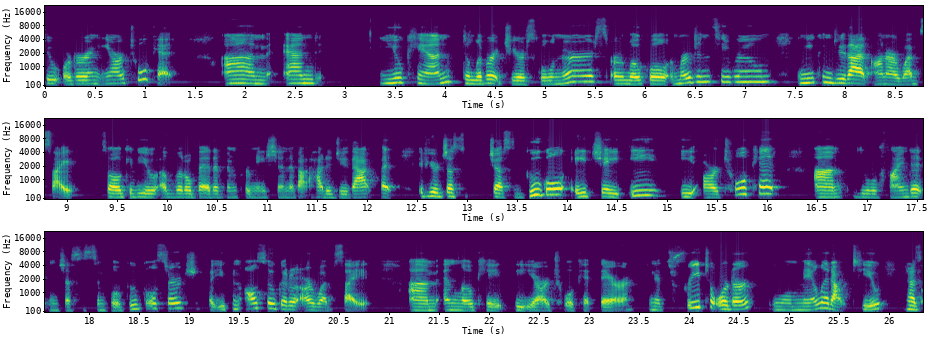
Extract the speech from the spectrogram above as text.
to order an ER toolkit. Um, and you can deliver it to your school nurse or local emergency room, and you can do that on our website. So I'll give you a little bit of information about how to do that. But if you're just just Google H-A-E-E-R toolkit, um, you will find it in just a simple Google search. But you can also go to our website um, and locate the ER toolkit there. And it's free to order. We will mail it out to you. It has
